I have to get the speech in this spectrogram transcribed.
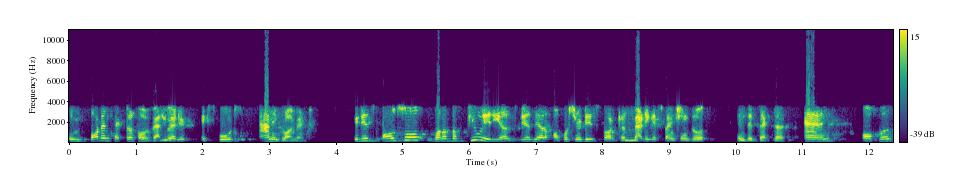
important sector for value added, exports and employment. It is also one of the few areas where there are opportunities for dramatic expansion growth in this sector and offers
